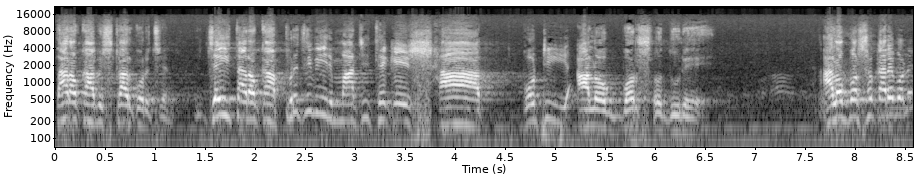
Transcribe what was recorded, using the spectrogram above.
তারকা আবিষ্কার করেছেন। যেই তারকা পৃথিবীর মাটি থেকে সাত কোটি আলোক বর্ষ দূরে। আলোক বর্ষ কারে বলে?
